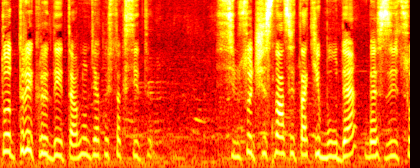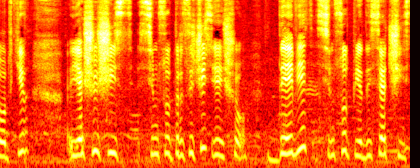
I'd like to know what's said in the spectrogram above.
то три кредита. Ну, якось так сіт. 716 так і буде, без відсотків. Якщо 6 736, якщо 9 756.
